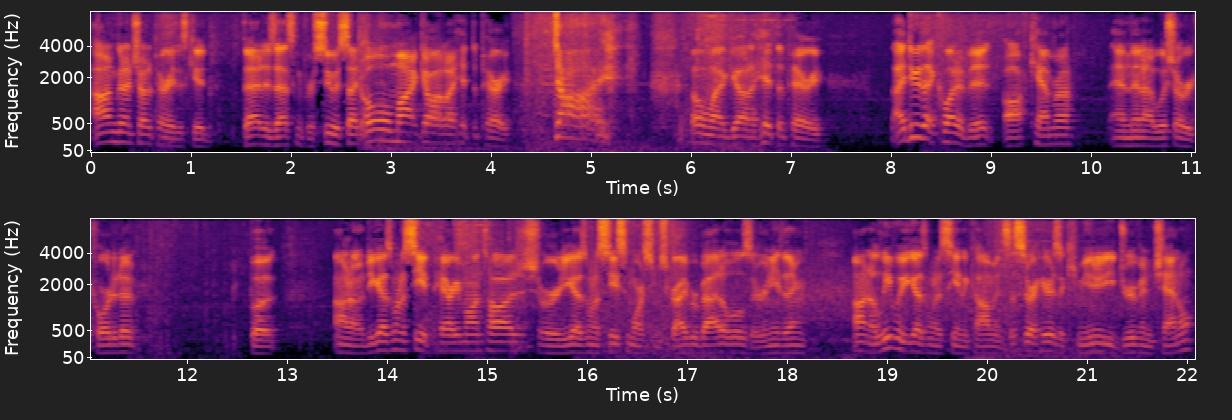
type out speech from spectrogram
I'm gonna try to parry this kid. That is asking for suicide. Oh my god, I hit the parry. Die! oh my god, I hit the parry. I do that quite a bit off camera, and then I wish I recorded it. But, I don't know, do you guys want to see a parry montage, or do you guys want to see some more subscriber battles, or anything? I don't know, leave what you guys want to see in the comments. This right here is a community-driven channel.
